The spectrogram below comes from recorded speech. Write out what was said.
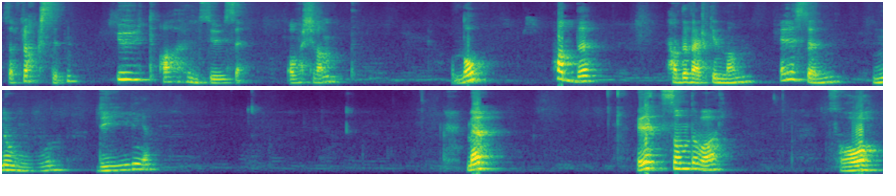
Så flakset den ut av hønsehuset og forsvant. Og nå hadde, hadde verken mannen eller sønnen noen dyr igjen. Men rett som det var, så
